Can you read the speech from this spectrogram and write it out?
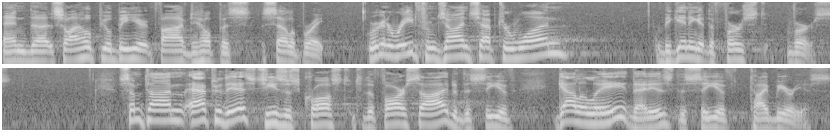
And uh, so I hope you'll be here at 5 to help us celebrate. We're going to read from John chapter 1, beginning at the first verse. Sometime after this, Jesus crossed to the far side of the Sea of Galilee, that is, the Sea of Tiberias.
